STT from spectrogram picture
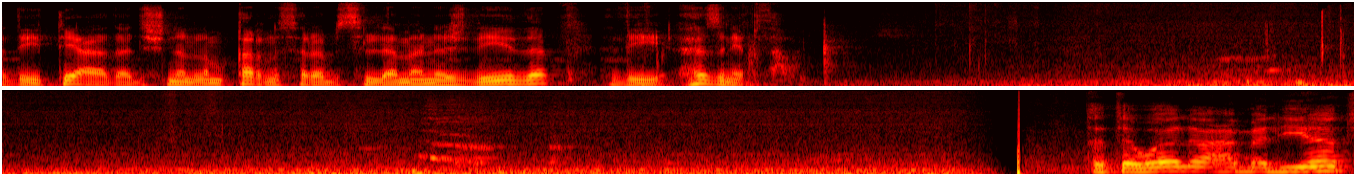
ذي تعاذا دشن المقرن سرب سلمان جديد ذي هزنيقثا تتوالى عمليات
